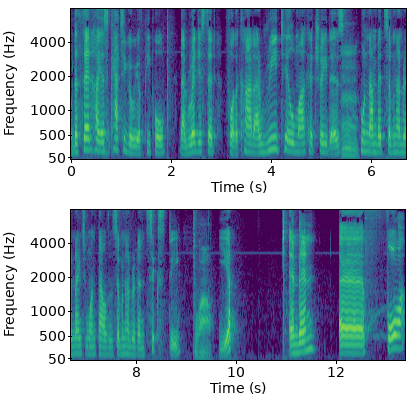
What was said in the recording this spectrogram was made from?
The third highest category of people that registered for the card are retail market traders who numbered 791,760. wow. Yep. And then uh, four,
